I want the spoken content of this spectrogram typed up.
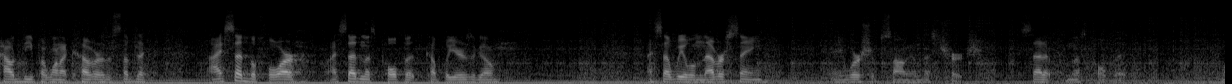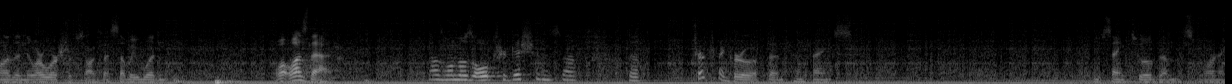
how deep I want to cover the subject. I said before, I said in this pulpit a couple years ago, I said we will never sing a worship song in this church said it from this pulpit. One of the newer worship songs. I said we wouldn't. What was that? That was one of those old traditions of the church I grew up in and things. You sang two of them this morning.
